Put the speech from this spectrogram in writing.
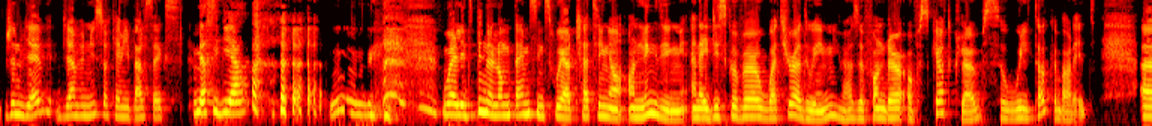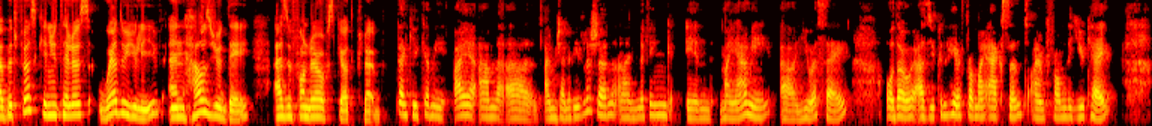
Geneviève, bienvenue sur Camille Parle Sexe. Merci bien. well, it's been a long time since we are chatting on, on LinkedIn, and I discover what you are doing. You are the founder of Skirt Club, so we'll talk about it. Uh, but first, can you tell us where do you live and how's your day as a founder of Skirt Club? Thank you, Camille. I am uh, I'm Genevieve Lejeune, and I'm living in Miami, uh, USA. Although, as you can hear from my accent, I'm from the UK,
